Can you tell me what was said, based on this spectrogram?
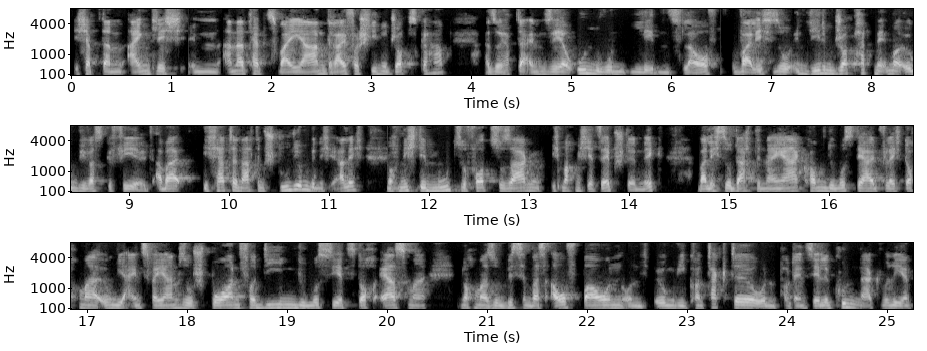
Ich habe dann eigentlich in anderthalb, zwei Jahren drei verschiedene Jobs gehabt also ich habe da einen sehr unrunden Lebenslauf, weil ich so in jedem Job hat mir immer irgendwie was gefehlt. Aber ich hatte nach dem Studium, bin ich ehrlich, noch nicht den Mut, sofort zu sagen, ich mache mich jetzt selbstständig, weil ich so dachte, na ja, komm, du musst dir halt vielleicht doch mal irgendwie ein, zwei Jahren so Sporen verdienen, du musst jetzt doch erstmal noch mal so ein bisschen was aufbauen und irgendwie Kontakte und potenzielle Kunden akquirieren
